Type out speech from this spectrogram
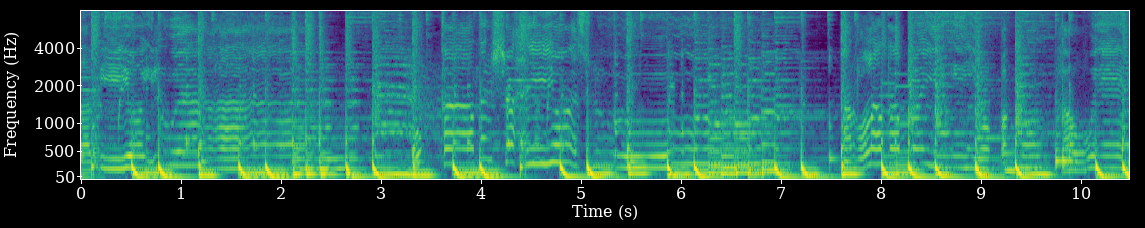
nasab iyo ilwaa u qaadan shaxiyo asluub arlada bay iyo bako haween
